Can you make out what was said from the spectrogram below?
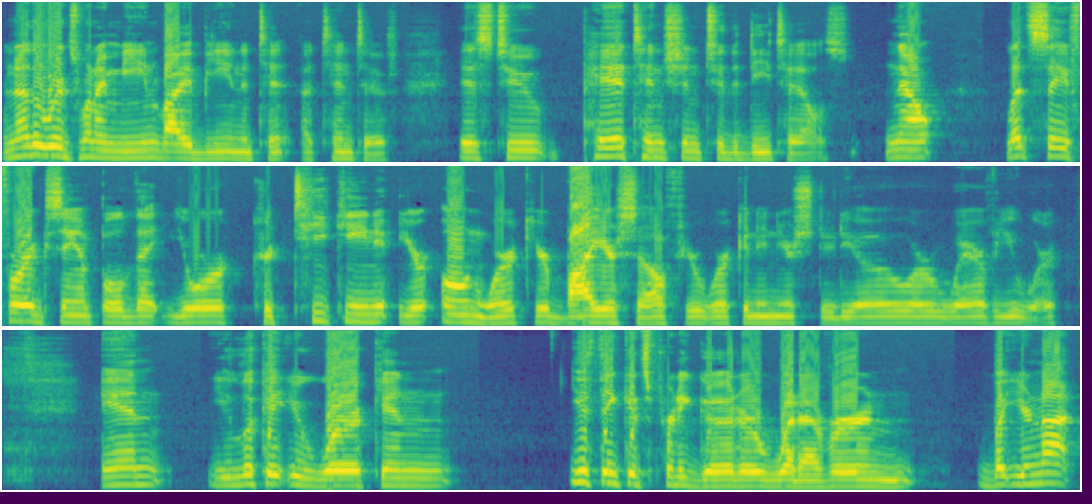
In other words, what I mean by being att attentive is to pay attention to the details. Now, let's say, for example, that you're critiquing your own work, you're by yourself, you're working in your studio or wherever you work, and you look at your work and you think it's pretty good or whatever, and but you're not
